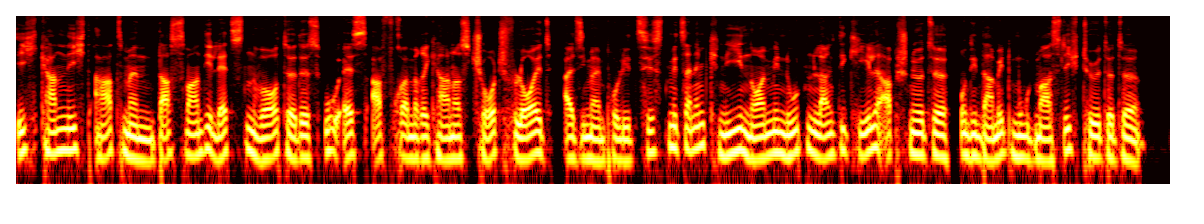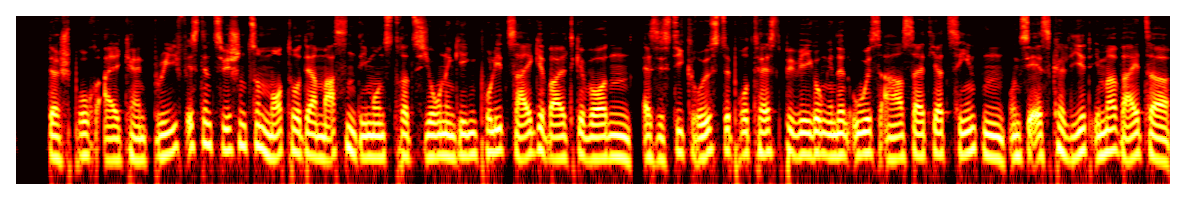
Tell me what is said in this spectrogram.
Ich kann nicht atmen. Das waren die letzten Worte des US-Afroamerikaners George Floyd, als ihm ein Polizist mit seinem Knie neun Minuten lang die Kehle abschnürte und ihn damit mutmaßlich tötete. Der Spruch I can't breathe ist inzwischen zum Motto der Massendemonstrationen gegen Polizeigewalt geworden. Es ist die größte Protestbewegung in den USA seit Jahrzehnten und sie eskaliert immer weiter.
